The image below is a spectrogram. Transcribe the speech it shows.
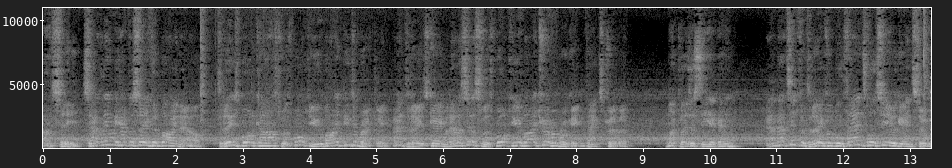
I see. Sadly, we have to say goodbye now. Today's broadcast was brought to you by Peter Brackley. And today's game analysis was brought to you by Trevor Brooking. Thanks, Trevor. My pleasure. See you again. And that's it for today, football fans. We'll see you again soon.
